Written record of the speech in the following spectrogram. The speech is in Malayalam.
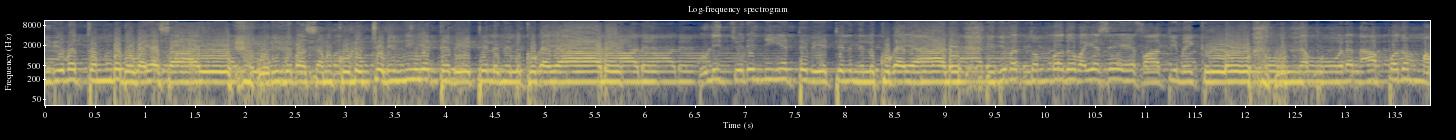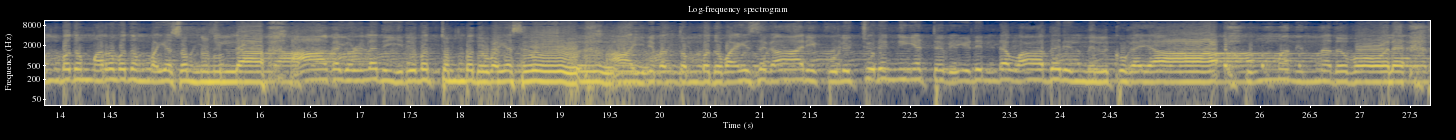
ഇരുപത്തൊമ്പത് വയസ്സായി. ഒരു ദിവസം കുളിച്ചൊരുങ്ങിയിട്ട് വീട്ടിൽ നിൽക്കുകയാണ്. കുളിച്ചൊരുങ്ങിയിട്ട് വീട്ടിൽ നിൽക്കുകയാണ്. ഇരുപത്തൊമ്പത് വയസ്സേ ഫാത്തിമയ്ക്കുള്ളൂ. നിന്നെ പോലെ നാൽപ്പതും അമ്പതും അറുപതും വയസ്സൊന്നുമില്ല. ആകെയുള്ളത് ഇരുപത്തൊമ്പത് വയസ്സ്. ആ ഇരുപത്തൊമ്പത് വയസ്സുകാരി കുളിച്ചൊരുങ്ങിയിട്ട് വീടിന്റെ വാതിലിൽ നിൽക്കുകയാ. ഉമ്മ നിന്നതുപോലെ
